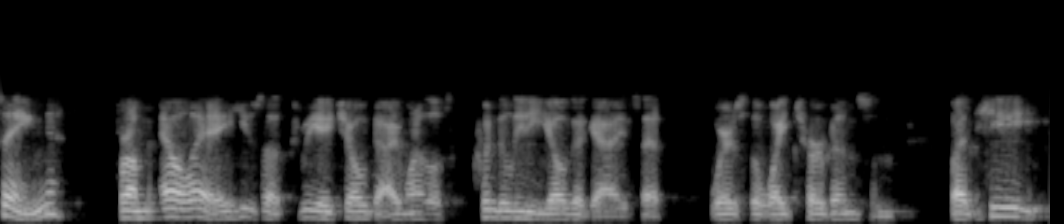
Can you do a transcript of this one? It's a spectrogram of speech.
Singh from LA. He's a 3HO guy, one of those Kundalini yoga guys that wears the white turbans and but he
